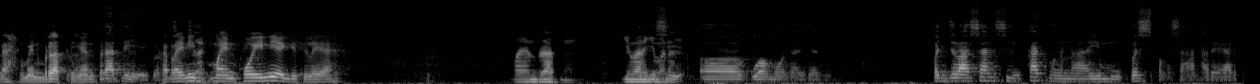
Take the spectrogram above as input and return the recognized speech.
Nah, lumayan berat nih kan. Berat nih. Bang. Karena ini main poinnya gitu lah ya. Lumayan berat nih. Gimana Ini gimana? sih, eh, gua mau nanya nih. Penjelasan singkat mengenai MUBES pengesahan ADRT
